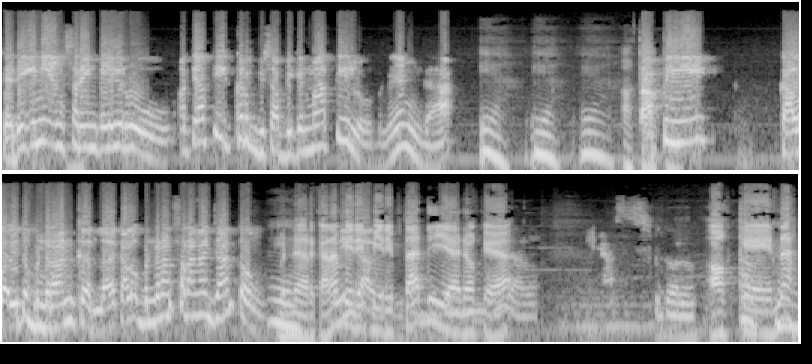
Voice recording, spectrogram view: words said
Jadi ini yang sering keliru. Hati-hati GERD bisa bikin mati loh. Benernya enggak. Iya, iya, iya. Oke. Tapi kalau itu beneran GERD lah, kalau beneran serangan jantung. Iya. Benar, karena meninggal. mirip-mirip tadi ya, Dok ya. Meninggal. Yes, betul. Oke, Oke. nah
